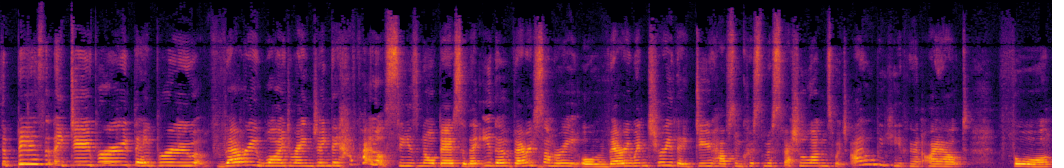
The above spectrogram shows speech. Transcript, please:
The beers that they do brew, they brew very wide ranging. They have quite a lot of seasonal beers, so they're either very summery or very wintry. They do have some Christmas special ones, which I will be keeping an eye out for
